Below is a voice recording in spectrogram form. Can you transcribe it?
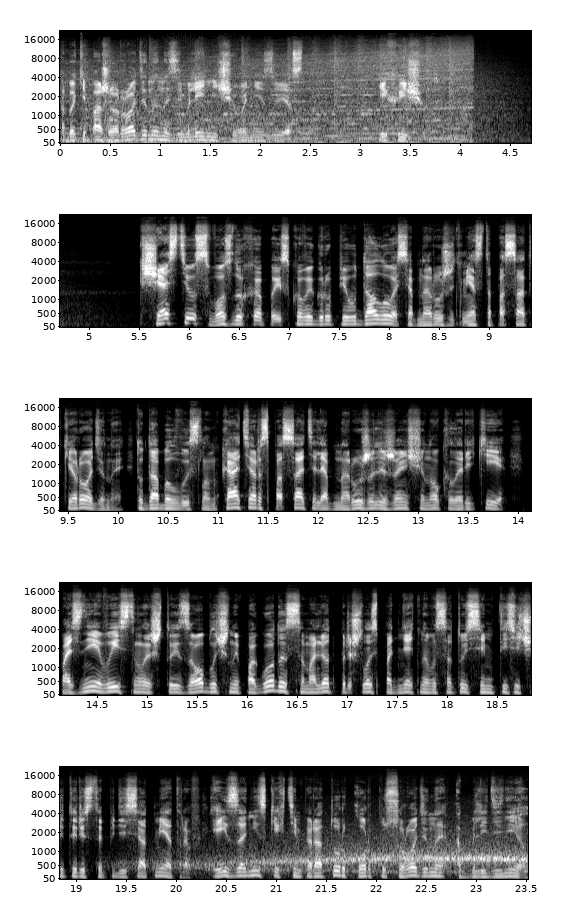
Об экипаже Родины на Земле ничего не известно. Их ищут. К счастью, с воздуха поисковой группе удалось обнаружить место посадки Родины. Туда был выслан катер, спасатели обнаружили женщин около реки. Позднее выяснилось, что из-за облачной погоды самолет пришлось поднять на высоту 7450 метров, и из-за низких температур корпус Родины обледенел.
